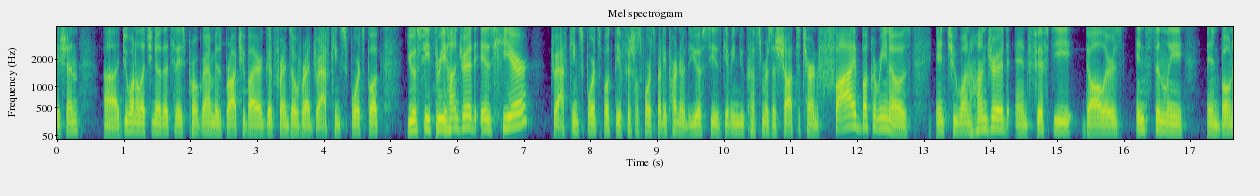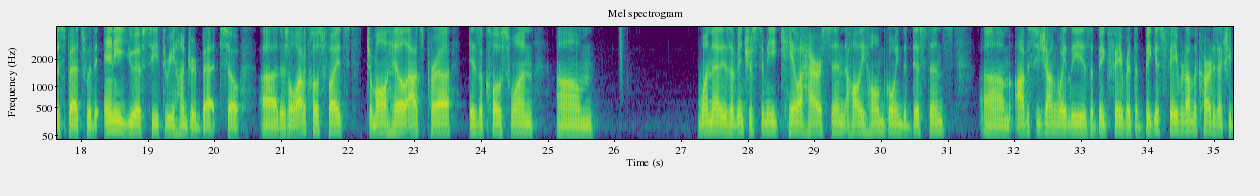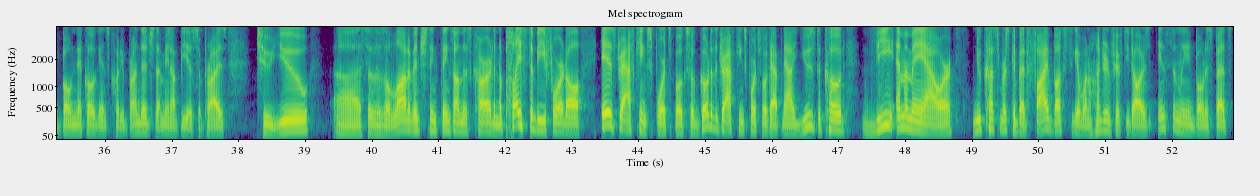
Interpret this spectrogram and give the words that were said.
conversation. Uh, I do want to let you know that today's program is brought to you by our good friends over at DraftKings Sportsbook. UFC 300 is here. DraftKings Sportsbook, the official sports betting partner of the UFC, is giving new customers a shot to turn five buccarinos into $150 instantly in bonus bets with any UFC 300 bet. So uh, there's a lot of close fights. Jamahal Hill, Alex Pereira is a close one. Um, one that is of interest to me, Kayla Harrison, Holly Holm going the distance. Um, obviously, Zhang Weili is a big favorite. The biggest favorite on the card is actually Bo Nickal against Cody Brundage. That may not be a surprise to you. Uh, so there's a lot of interesting things on this card, and the place to be for it all is DraftKings Sportsbook. So go to the DraftKings Sportsbook app now. Use the code the MMA Hour. New customers can bet five bucks to get $150 instantly in bonus bets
